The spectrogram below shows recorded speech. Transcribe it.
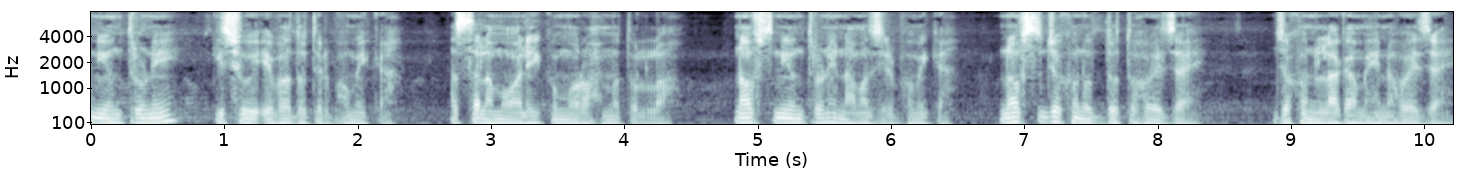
নিয়ন্ত্রণে কিছু এবাদতের ভূমিকা। আসসালামু আলাইকুম রহমতুল্লাহ। নফস নিয়ন্ত্রণে নামাজের ভূমিকা। নফস যখন উদ্যত হয়ে যায়, যখন লাগামহীন হয়ে যায়,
